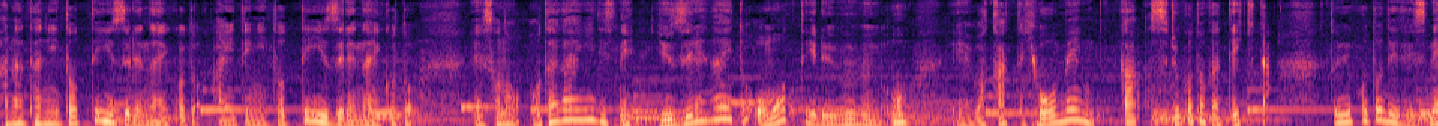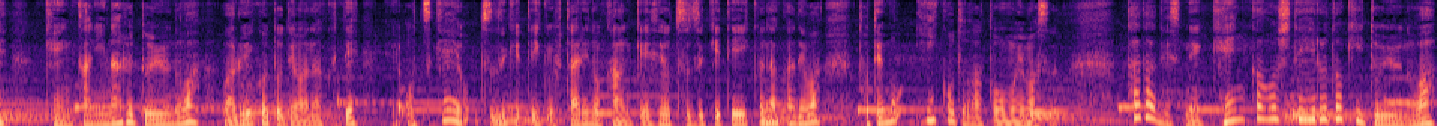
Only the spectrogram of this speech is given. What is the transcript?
あなたにとって譲れないこと相手にとって譲れないこと。えそのお互いにですね譲れないと思っている部分を、え分かった表面化することができた。ということでですね喧嘩になるというのは悪いことではなくてお付き合いを続けていく2人の関係性を続けていく中ではとてもいいことだと思います。ただですね喧嘩をしている時というのは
